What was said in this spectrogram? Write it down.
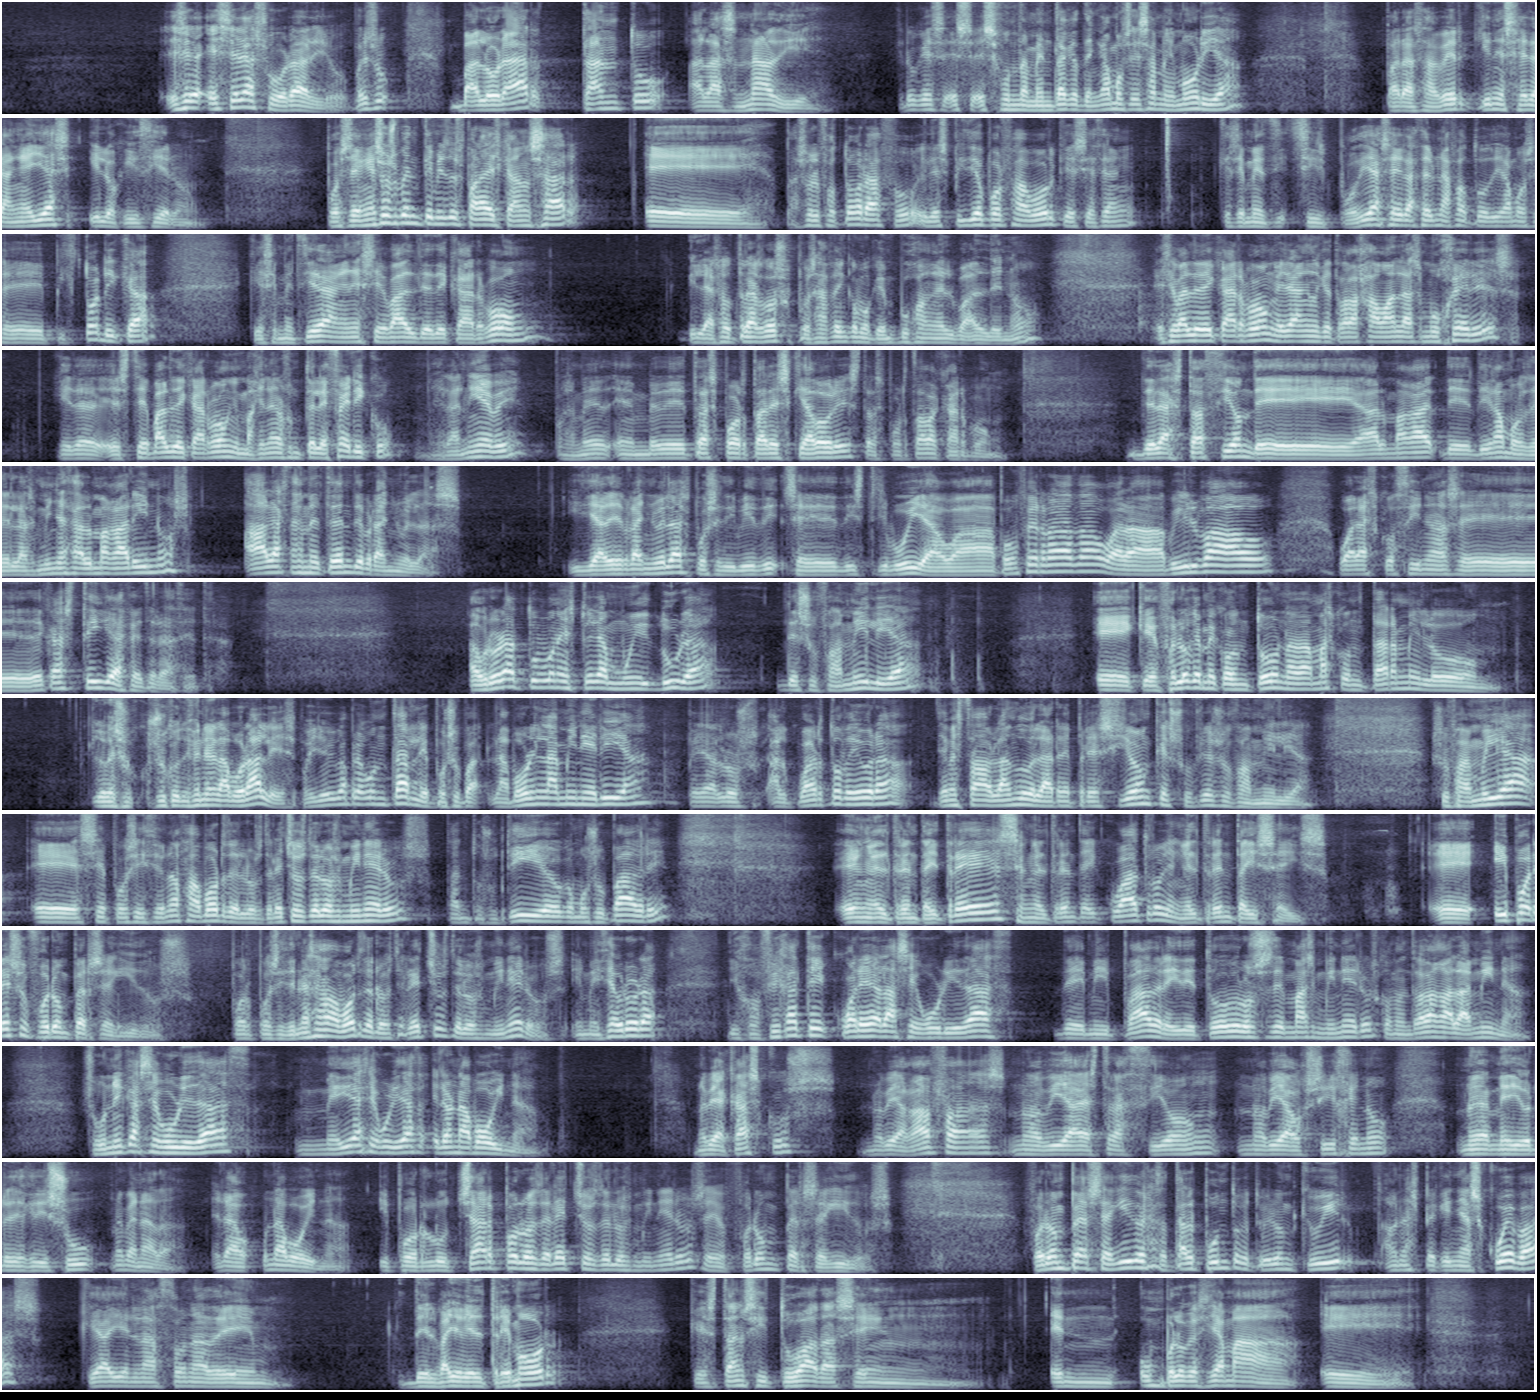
Ese, era su horario. Por eso, valorar tanto a las nadie. Creo que es, es fundamental que tengamos esa memoria para saber quiénes eran ellas y lo que hicieron. Pues en esos 20 minutos para descansar, eh, pasó el fotógrafo y les pidió por favor que se hacían, que si podía ser hacer una foto, digamos, eh, pictórica, que se metieran en ese balde de carbón y las otras dos pues hacen como que empujan el balde, ¿no? Ese balde de carbón era en el que trabajaban las mujeres, este balde de carbón, imaginaos un teleférico de la nieve, pues en vez, de transportar esquiadores, transportaba carbón. De la estación de, de, digamos, de las Minas de Almagarinos a la estación de tren de Brañuelas. Y ya de Brañuelas pues, se, se distribuía o a Ponferrada, o a Bilbao, o a las cocinas eh, de Castilla, etcétera, etcétera. Aurora tuvo una historia muy dura de su familia, eh, que fue lo que me contó, nada más contarme lo, de sus condiciones laborales. Pues yo iba a preguntarle por su labor en la minería, pero al cuarto de hora ya me estaba hablando de la represión que sufrió su familia. Su familia eh, se posicionó a favor de los derechos de los mineros, tanto su tío como su padre, en el 33, en el 34 y en el 36. Eh, y por eso fueron perseguidos, por posicionarse a favor de los derechos de los mineros. Y me dice Aurora, dijo, fíjate cuál era la seguridad de mi padre y de todos los demás mineros cuando entraban a la mina. Su única seguridad, medida de seguridad, era una boina. No había cascos, no había gafas, no había extracción, no había oxígeno, no había medidores de grisú, no había nada. Era una boina. Y por luchar por los derechos de los mineros eh, fueron perseguidos. Fueron perseguidos hasta tal punto que tuvieron que huir a unas pequeñas cuevas que hay en la zona de, del Valle del Tremor, que están situadas en, en un pueblo que se llama eh,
